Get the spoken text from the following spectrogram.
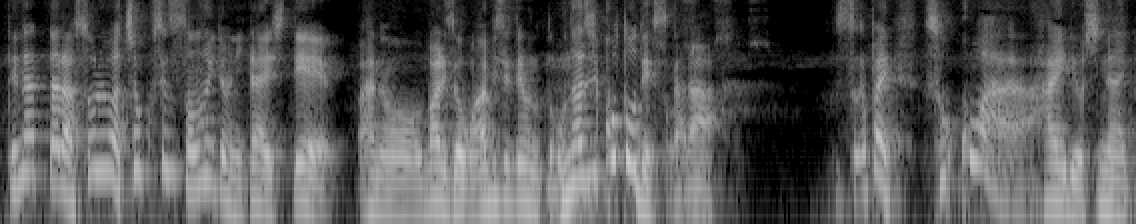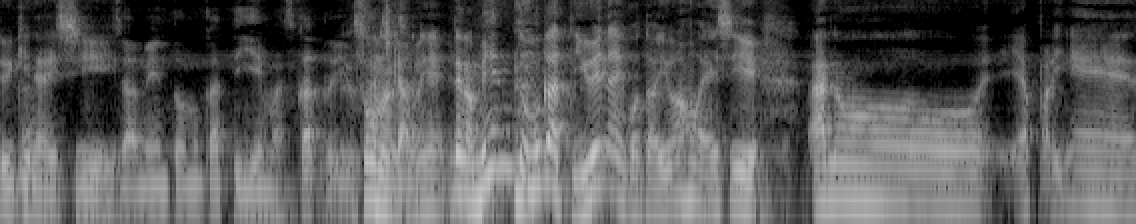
ってなったら、それは直接その人に対して、あの、バリ雑言浴びせてるのと同じことですから、やっぱりそこは配慮しないといけないし。実、は面と向かって言えますかというそうなんですよね。だから面と向かって言えないことは言わん方がいいし、あのーやっぱりね、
